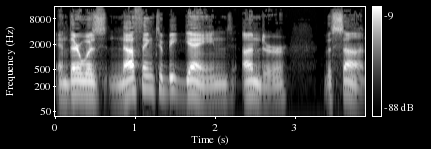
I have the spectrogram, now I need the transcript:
and there was nothing to be gained under the sun.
